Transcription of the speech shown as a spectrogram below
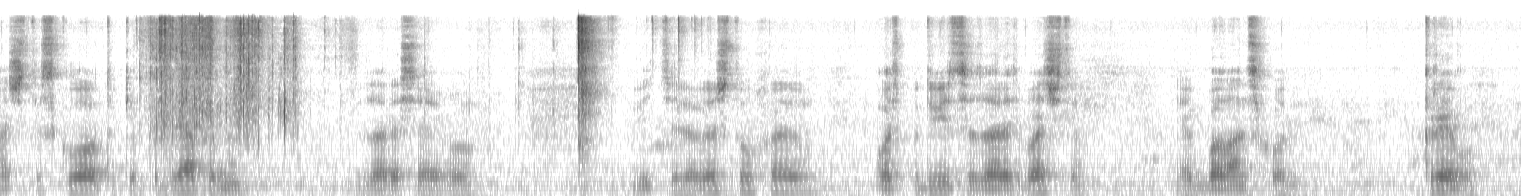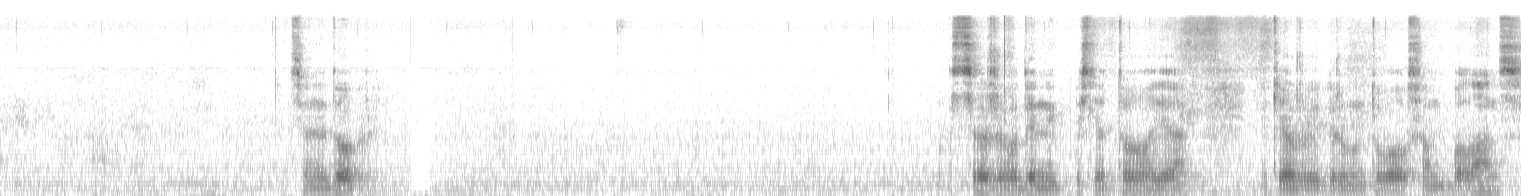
Бачите, скло таке подряпане. Зараз я його відтіля виштовхаю. Ось подивіться зараз, бачите, як баланс ходить. Криво. Це не добре. Ось це вже годинник після того, я, як я вже відремонтував сам баланс.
